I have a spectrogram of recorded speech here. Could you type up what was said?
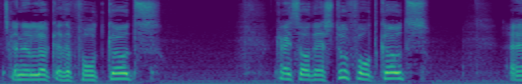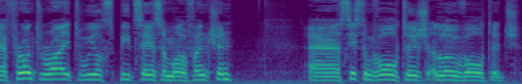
It's going to look at the fault codes. Okay, so there's two fault codes. Uh, front right wheel speed sensor malfunction. Uh, system voltage, low voltage.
